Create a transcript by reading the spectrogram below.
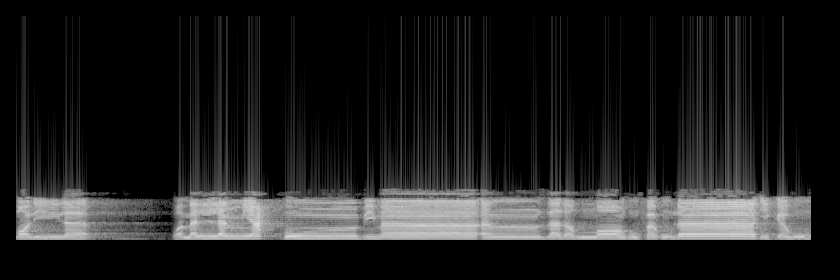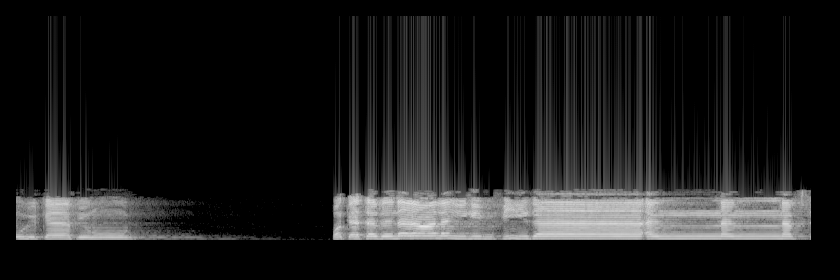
قليلا ومن لم يحكم بما أنزل الله فأولئك هم الكافرون وكتبنا عليهم فيها أن النفس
